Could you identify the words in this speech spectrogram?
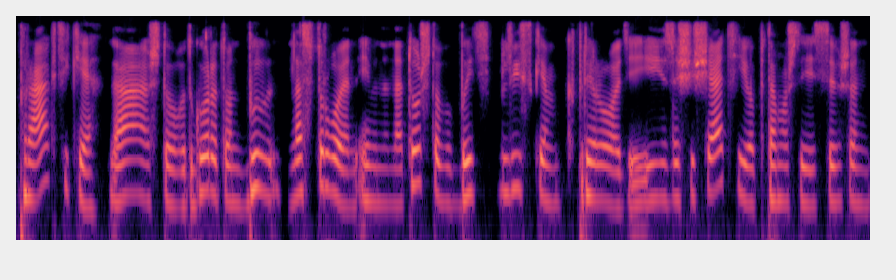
практики, да, что вот город, он был настроен именно на то, чтобы быть близким к природе и защищать ее, потому что есть совершенно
